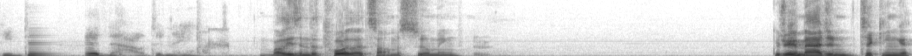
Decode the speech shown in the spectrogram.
He did, now, didn't he? Well, he's in the toilet, so I'm assuming. Could you imagine taking a,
